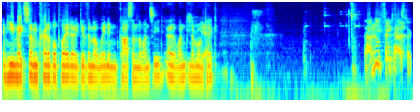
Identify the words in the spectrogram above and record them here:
and he makes some incredible play to give them a win and cost them the one seed or the one number one Yeah. pick? That'd be don't think a- fantastic.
